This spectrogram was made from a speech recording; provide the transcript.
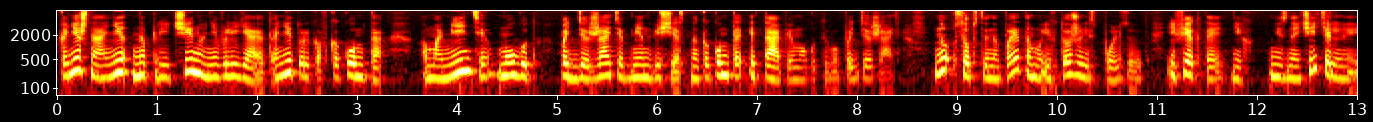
Конечно, они на причину не влияют, они только в каком-то моменте могут поддержать обмен веществ, на каком-то этапе могут его поддержать. Ну, собственно, поэтому их тоже используют. Эффекты от них незначительные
